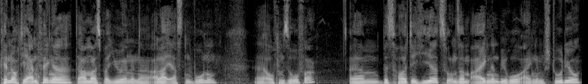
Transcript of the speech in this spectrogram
Kenne auch die Anfänge damals bei Jürgen in der allerersten Wohnung äh, auf dem Sofa. Ähm, bis heute hier zu unserem eigenen Büro, eigenem Studio.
